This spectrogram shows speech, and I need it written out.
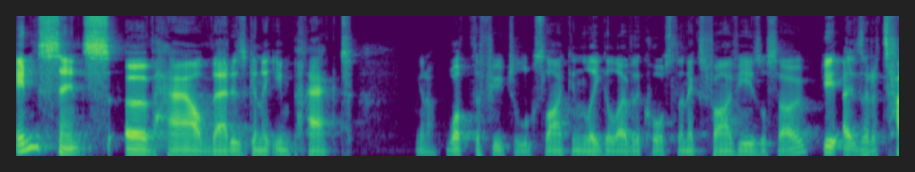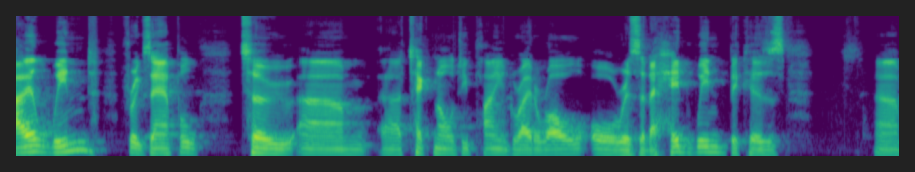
Any sense of how that is going to impact, you know, what the future looks like in legal over the course of the next five years or so? Is it a tailwind, for example, to um, uh, technology playing a greater role, or is it a headwind because uh,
